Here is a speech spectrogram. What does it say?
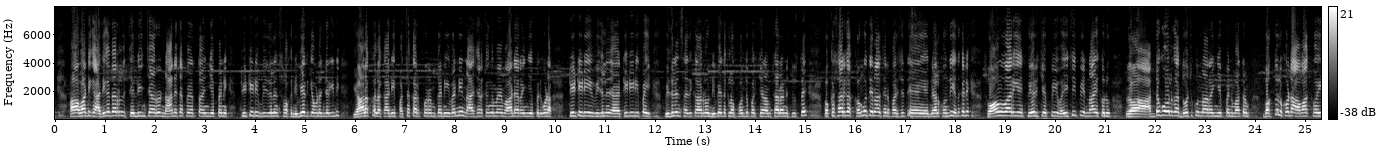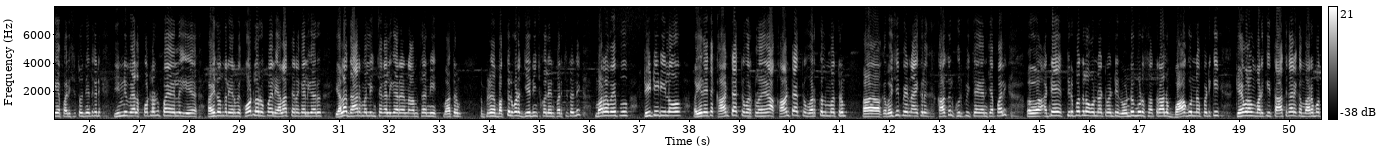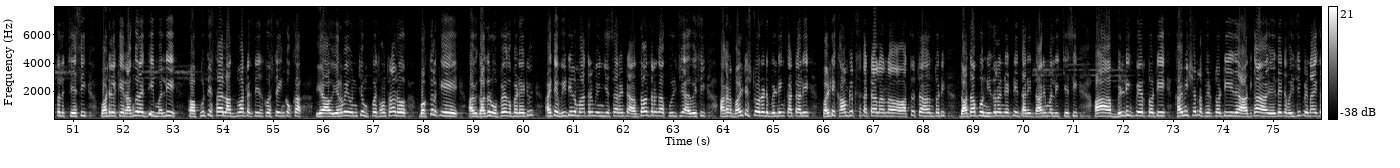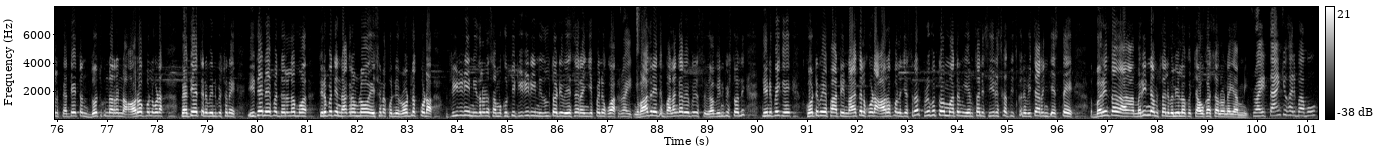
వాటికి అధిక ధరలు చెల్లించారు నాణ్యత పేరుతో అని చెప్పని టీటీడీ విజిలెన్స్ ఒక ఒక నివేదిక ఇవ్వడం జరిగింది. యాలకుల కానీ పచ్చకర్పూరం కానీ ఇవన్నీ నాశరకంగా మేము వాడారని చెప్పి కూడా టీటీడీ విజిలెన్స్ టీటీడీపై విజిలెన్స్ అధికారులు నివేదికలో పొందుపరిచిన అంశాలను చూస్తే ఒక్కసారిగా కంగు తినాల్సిన పరిస్థితి నెలకొంది. ఎందుకంటే స్వామివారి పేరు చెప్పి వైసీపీ నాయకులు అడ్డగోలుగా దోచుకున్నారని చెప్పని మాత్రం భక్తులు కూడా అవాక్కయ్యే పరిస్థితి ఉంది. ఎందుకంటే ఇన్ని వేల కోట్ల రూపాయలు ఐదు వందల ఇరవై కోట్ల రూపాయలు ఎలా తినగలిగారు ఎలా దారి మళ్ళించగలిగారు అన్న అంశాన్ని మాత్రం భక్తులు కూడా జీర్ణించుకోలేని పరిస్థితి ఉంది. మరోవైపు టీటీడీలో ఏదైతే కాంట్రాక్ట్ వర్క్లు ఆ కాంట్రాక్ట్ వర్కులు మాత్రం వైసీపీ నాయకులకు కాసులు కురిపించాయని చెప్పాలి. అంటే తిరుపతిలో ఉన్నటువంటి రెండు మూడు సత్రాలు బాగున్నప్పటికీ కేవలం వాటికి తాత్కాలిక మరమ్మతులు చేసి వాటికి రంగులద్ది మళ్ళీ పూర్తి స్థాయిలో అందుబాటులోకి తీసుకొస్తే ఇంకొక ఇరవై నుంచి ముప్పై సంవత్సరాలు భక్తులకి అవి గదులు ఉపయోగపడేటివి. అయితే వీటిని మాత్రం ఏం చేశారంటే అర్ధాంతరంగా కూల్చి అవేసి అక్కడ మల్టీ స్టోరేడ్ బిల్డింగ్ కట్టాలి మల్టీ కాంప్లెక్స్ కట్టాలన్న అత్యుత్సాహంతో దాదాపు నిధులన్నింటినీ దానికి దారి మళ్ళీ ఇచ్చేసి ఆ బిల్డింగ్ పేరుతోటి కమిషన్ల పేరుతోటి అధిక ఏదైతే వైసీపీ నాయకులు పెద్ద ఎత్తున దోచుకున్నారన్న ఆరోపణలు కూడా పెద్ద ఎత్తున వినిపిస్తున్నాయి. ఇదే నేపథ్యంలో తిరుపతి నగరంలో వేసిన కొన్ని రోడ్లకు కూడా టీటీడీ నిధులను సమకూర్చి టీటీడీ నిధులతోటి వేశారని చెప్పని ఒక. వాదన అయితే బలంగా వినిపిస్తు- వినిపిస్తోంది. దీనిపై కూటమి పార్టీ నేతలు కూడా ఆరోపణలు చేస్తున్నారు. ప్రభుత్వం మాత్రం ఈ అంశాన్ని సీరియస్గా తీసుకుని విచారణ చేస్తే మరింత మరిన్ని అంశాలు వెలుగులోకి వచ్చే అవకాశాలు ఉన్నాయి ఆమెని రైట్ థ్యాంక్ యూ హరిబాబు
